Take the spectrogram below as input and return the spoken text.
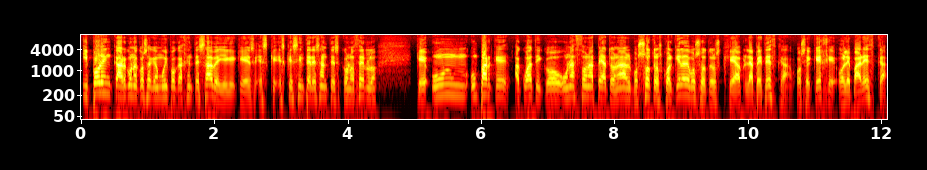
y por encargo, una cosa que muy poca gente sabe y que, es que es interesante conocerlo, que un, parque acuático, una zona peatonal, vosotros, cualquiera de vosotros que le apetezca o se queje o le parezca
